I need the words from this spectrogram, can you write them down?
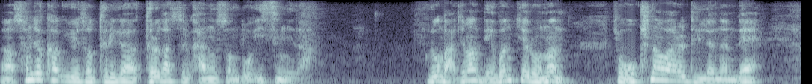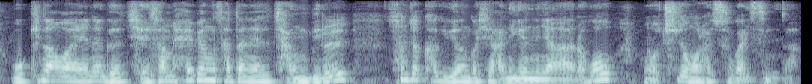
어, 선적하기 위해서 들어가, 들어갔을 가능성도 있습니다. 그리고 마지막 네 번째로는 지금 오키나와를 들렸는데 오키나와에는 그 제3해병사단의 장비를 선적하기 위한 것이 아니겠느냐라고 어, 추정을 할 수가 있습니다.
